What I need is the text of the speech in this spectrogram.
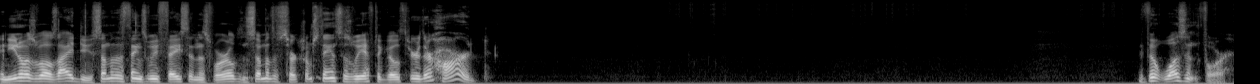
And you know as well as I do, some of the things we face in this world and some of the circumstances we have to go through, they're hard. If it wasn't for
